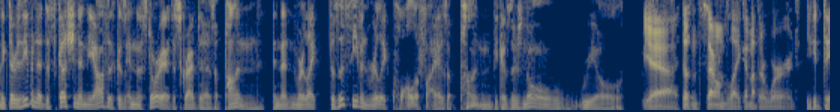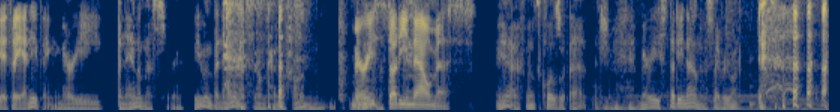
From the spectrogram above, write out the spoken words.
Like there was even a discussion in the office because in the story I described it as a pun, and then we're like, does this even really qualify as a pun? Because there's no real. Yeah, it doesn't sound like another word. You could say- say anything, Merry Bananamus, or even Bananamus sounds kind of fun. Merry, study now, miss. Yeah, let's close with that. Merry study nowness, everyone.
